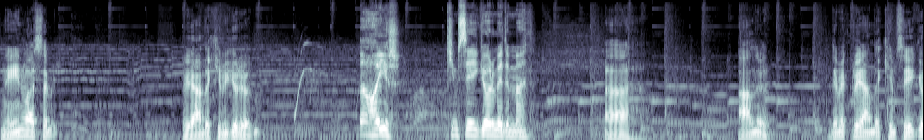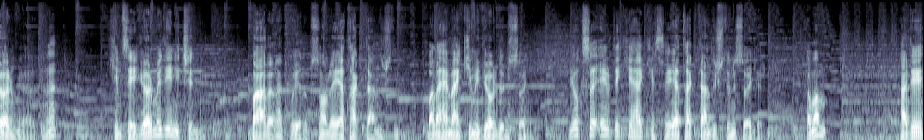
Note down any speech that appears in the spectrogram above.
Neyin var Samir? Rüyanda kimi görüyordun? Hayır. Kimseyi görmedim ben. Ah, anlıyorum. Demek rüyanda kimseyi görmüyordun ha? Kimseyi görmediğin için bağırarak uyanıp sonra yataktan düştün. Bana hemen kimi gördüğünü söyle. Yoksa evdeki herkese yataktan düştüğünü söylerim. Tamam mı? Hadi.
